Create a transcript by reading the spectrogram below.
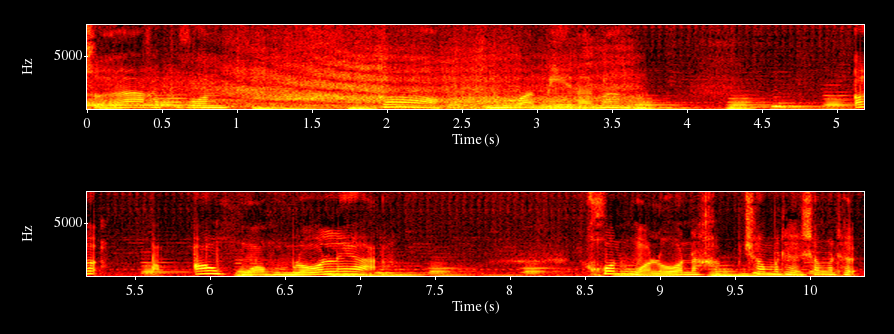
สวยมากครับทุกคน ก็ดูว่ามีอะไรบ้างเออเอ้าหัวผมโล้นเลยอะคนหัวโล้นนะครับ ช่างมาเถอะช่างมาเถอะ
